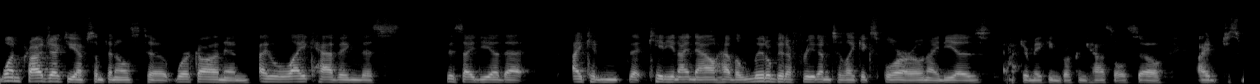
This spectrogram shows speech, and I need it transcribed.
one project you have something else to work on and i like having this this idea that I can that Katie and I now have a little bit of freedom to like explore our own ideas after making Brooklyn Castle. So I just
